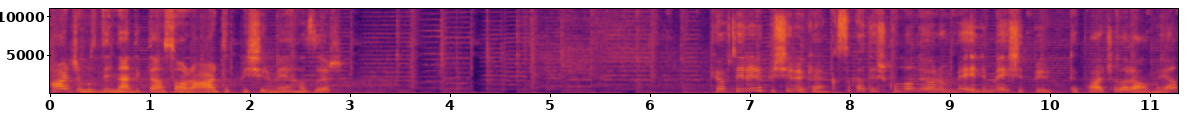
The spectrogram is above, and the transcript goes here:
Harcımız dinlendikten sonra artık pişirmeye hazır. Köfteleri pişirirken kısık ateş kullanıyorum ve elime eşit büyüklükte parçalar almaya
